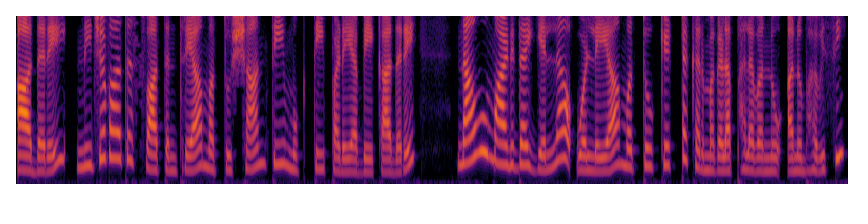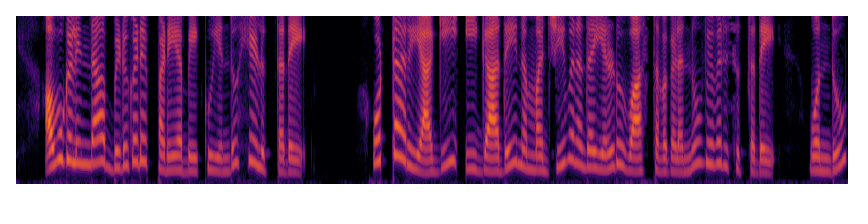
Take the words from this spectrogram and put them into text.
ಆದರೆ ನಿಜವಾದ ಸ್ವಾತಂತ್ರ್ಯ ಮತ್ತು ಶಾಂತಿ ಮುಕ್ತಿ ಪಡೆಯಬೇಕಾದರೆ ನಾವು ಮಾಡಿದ ಎಲ್ಲಾ ಒಳ್ಳೆಯ ಮತ್ತು ಕೆಟ್ಟ ಕರ್ಮಗಳ ಫಲವನ್ನು ಅನುಭವಿಸಿ ಅವುಗಳಿಂದ ಬಿಡುಗಡೆ ಪಡೆಯಬೇಕು ಎಂದು ಹೇಳುತ್ತದೆ. ಒಟ್ಟಾರೆಯಾಗಿ ಈ ಗಾದೆ ನಮ್ಮ ಜೀವನದ ಎರಡು ವಾಸ್ತವಗಳನ್ನು ವಿವರಿಸುತ್ತದೆ. ಒಂದು,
